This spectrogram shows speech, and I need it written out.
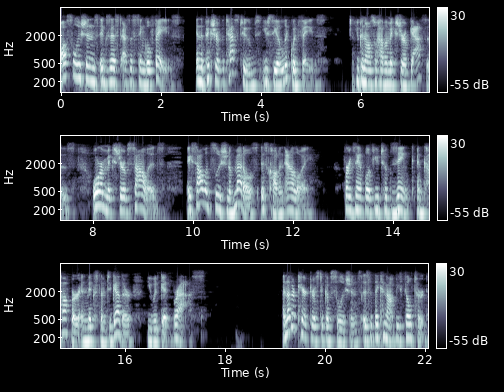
All solutions exist as a single phase. In the picture of the test tubes, you see a liquid phase. You can also have a mixture of gases or a mixture of solids. A solid solution of metals is called an alloy. For example, if you took zinc and copper and mixed them together, you would get brass. Another characteristic of solutions is that they cannot be filtered.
